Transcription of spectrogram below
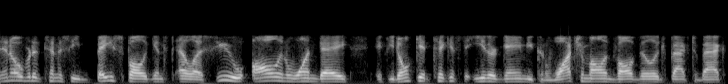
then over to Tennessee baseball against LSU all in one day. If you don't get tickets to either game, you can watch them all in Vol Village back to back.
